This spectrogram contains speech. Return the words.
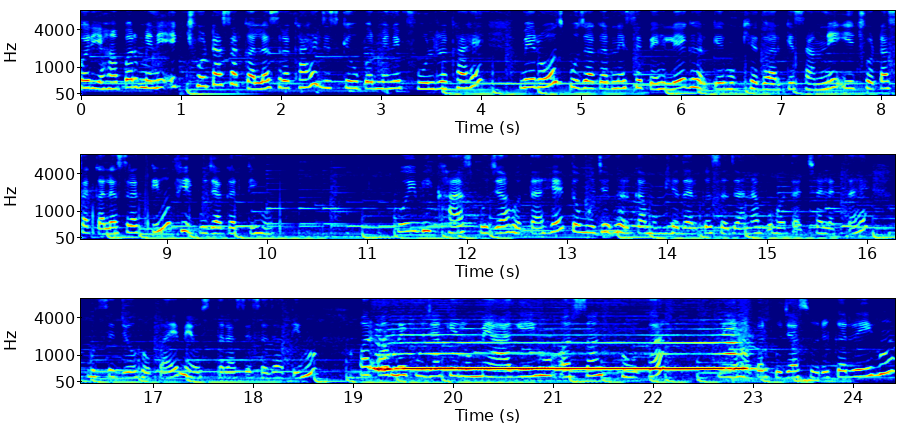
और यहाँ पर मैंने एक छोटा सा कलश रखा है, जिसके ऊपर मैंने फूल रखा है। मैं रोज पूजा करने से पहले घर के मुख्य द्वार के सामने ये छोटा सा कलश रखती हूँ, फिर पूजा करती हूँ। कोई भी खास पूजा होता है तो मुझे घर का मुख्य द्वार को सजाना बहुत अच्छा लगता है। मुझसे जो हो पाए, मैं उस तरह से सजाती हूँ। और अब मैं पूजा के रूम में आ गई हूँ और शंख फूंक कर मैं यहाँ पर पूजा शुरू कर रही हूँ।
